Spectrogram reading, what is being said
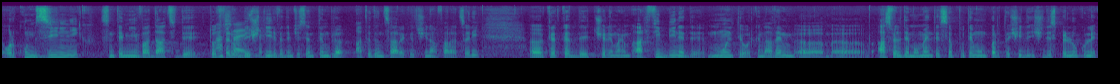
oricum zilnic suntem invadați de tot Așa felul este. de știri, vedem ce se întâmplă atât în țară cât și în afara țării. Uh, cred că de cele mai ar fi bine de multe ori când avem uh, uh, astfel de momente să putem împărtăși de, și despre lucrurile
